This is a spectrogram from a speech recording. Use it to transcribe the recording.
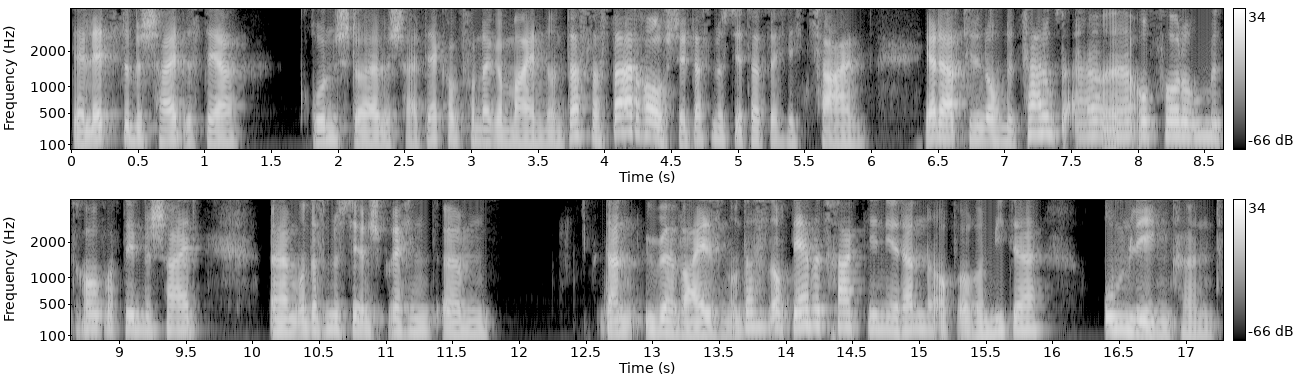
Der letzte Bescheid ist der Grundsteuerbescheid, der kommt von der Gemeinde. Und das, was da drauf steht, das müsst ihr tatsächlich zahlen. Ja, da habt ihr dann auch eine Zahlungsaufforderung mit drauf auf den Bescheid. Ähm, und das müsst ihr entsprechend ähm, dann überweisen. Und das ist auch der Betrag, den ihr dann auf eure Mieter umlegen könnt.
